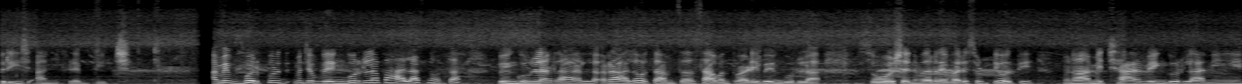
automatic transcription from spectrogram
ब्रिज आणि इकडे बीच आम्ही भरपूर म्हणजे वेंगुर्ला पाहिलाच नव्हता. वेंगुर्ला राहिलं राहिलं होतं आमचं. सावंतवाडी वेंगुर्ला. सो शनिवार रविवारी सुट्टी होती. म्हणून आम्ही छान वेंगुर्ला आणि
